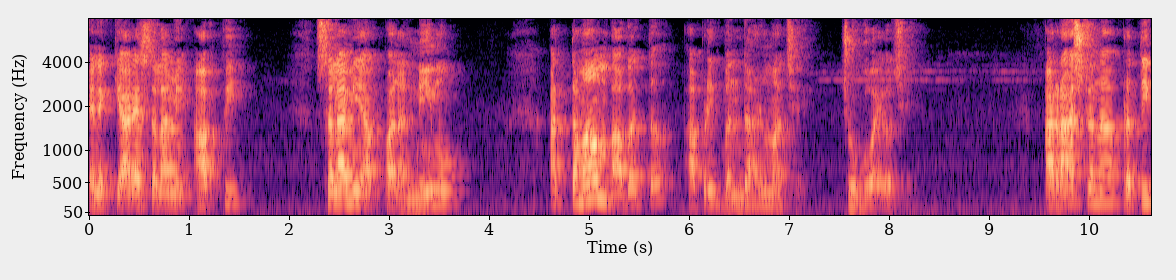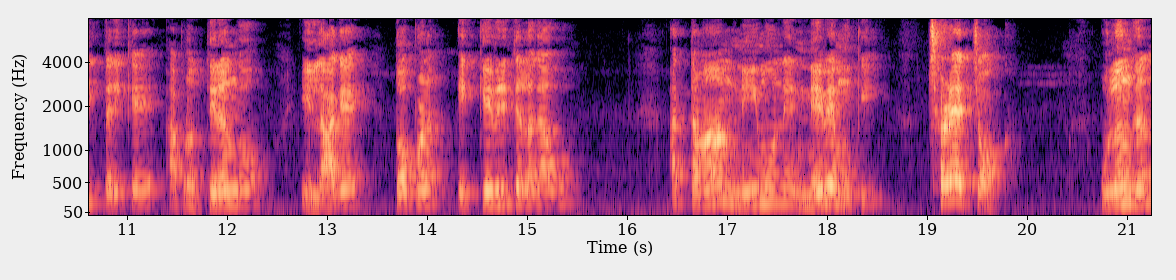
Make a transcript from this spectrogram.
એને ક્યારે સલામી આપવી, સલામી આપવાના નિયમો આ તમામ બાબત આપણી બંધારણમાં છે, જોગવાઈઓ છે. આ રાષ્ટ્રના પ્રતીક તરીકે આપણો તિરંગો, એ લાગે તો પણ એ કેવી રીતે લગાવવો? આ તમામ નિયમોને નેવે મૂકી છડે ચોક ઉલ્લંઘન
